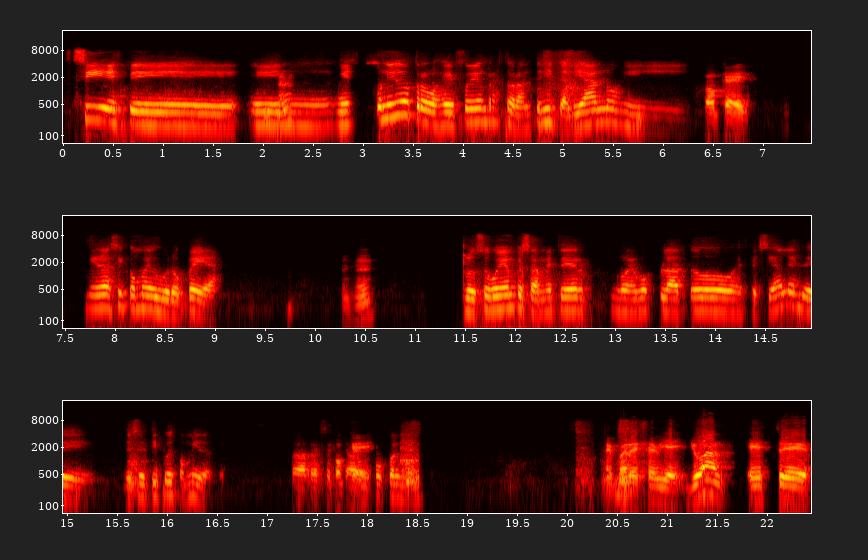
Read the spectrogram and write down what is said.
Sí, este, en, Estados Unidos trabajé fue en restaurantes italianos y ok. comida así como europea. Incluso voy a empezar a meter nuevos platos especiales de, ese tipo de comida pues, para refrescar un poco el menú. Me parece bien. Joan, este,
